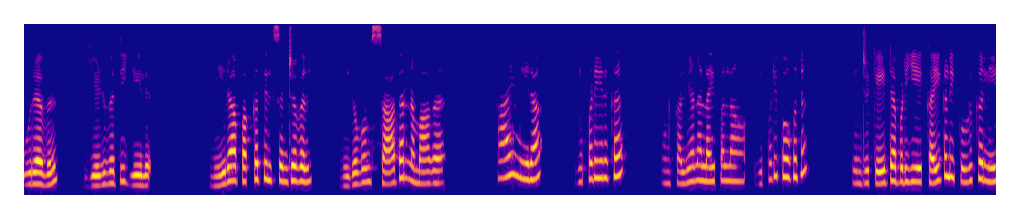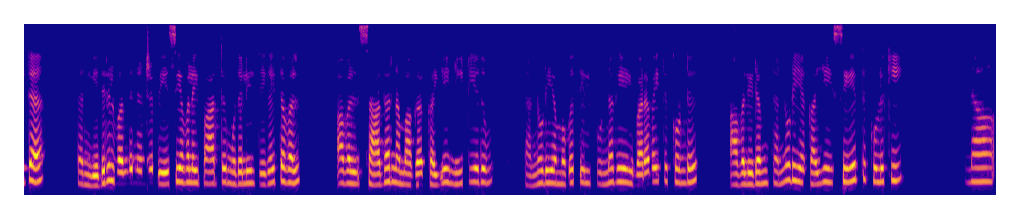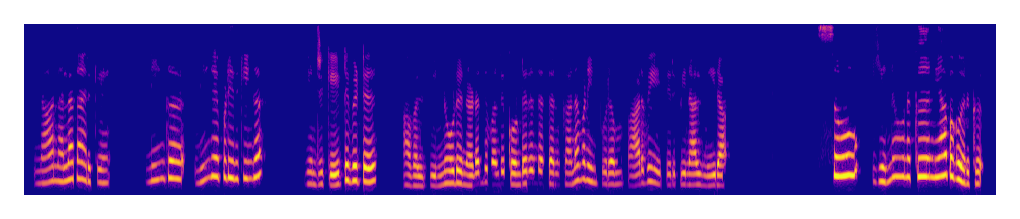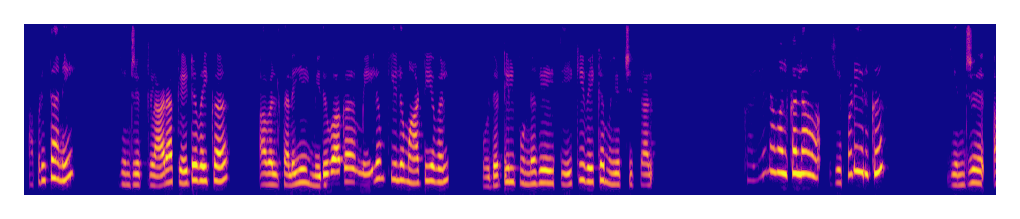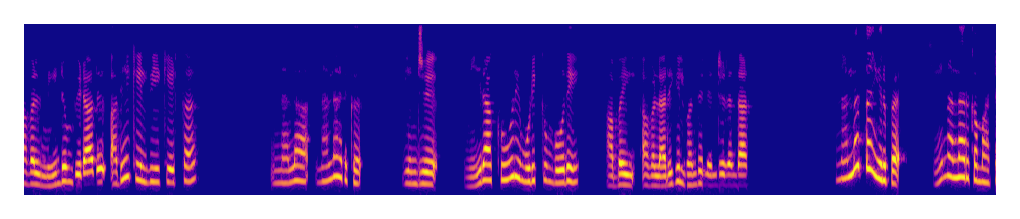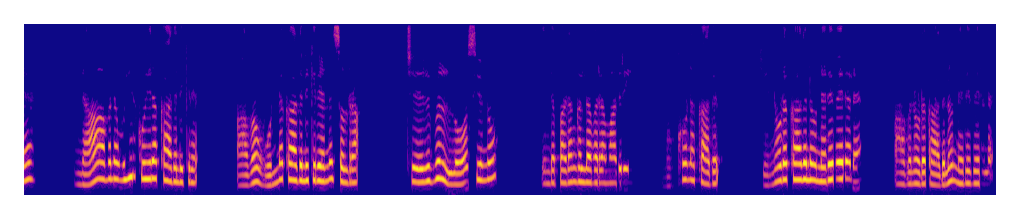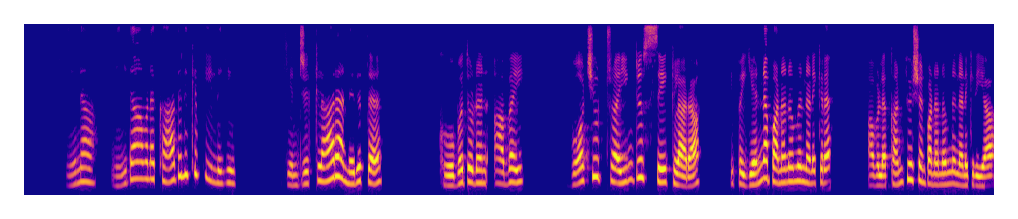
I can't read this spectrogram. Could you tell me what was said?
உறவு எழுபத்தி ஏழு. மீரா பக்கத்தில் சென்றவள் மிகவும் சாதாரணமாக ஹாய் மீரா எப்படி இருக்க? உன் கல்யாண லைஃப் எல்லாம் எப்படி போகுது? என்று கேட்டபடியே கைகளை குழுக்க நீட்ட தன் எதிரில் வந்து நின்று பேசியவளை பார்த்து முதலில் திகைத்தவள் அவள் சாதாரணமாக கையை நீட்டியதும் தன்னுடைய முகத்தில் புன்னகையை வரவைத்து கொண்டு அவளிடம் தன்னுடைய கையை சேர்த்து குலுக்கி நான் நான் நல்லா தான் இருக்கேன். நீங்கள் நீங்கள் எப்படி இருக்கீங்க? என்று கேட்டுவிட்டு அவள் பின்னோடு நடந்து வந்து கொண்டிருந்த தன் கணவனின் புறம் பார்வையை திருப்பினாள் மீரா. சோ என்ன உனக்கு ஞாபகம் இருக்கு? அப்படித்தானே? என்று கிளாரா கேட்டு வைக்க அவள் தலையை மெதுவாக மேலும் கீழும் ஆட்டியவள் உதட்டில் புன்னகையை தேக்கி வைக்க முயற்சித்தாள். கல்யாண வாழ்க்கெல்லாம் எப்படி இருக்கு? என்று அவள் மீண்டும் விடாது அதே கேள்வியை கேட்க நல்லா நல்லா இருக்கு என்று மீரா கூறி முடிக்கும் போதே அபை அவள் அருகில் வந்து நின்றிருந்தான். நல்லா தான் இருப்ப. ஏன் நல்லா இருக்க மாட்ட? நான் அவனை உயிர்க்குயிரா காதலிக்கிறேன். அவன் உன்னை காதலிக்கிறேன்னு சொல்றான். டெரிபிள் லாஸ் யூனோ இந்த படங்கள்ல வர மாதிரி முக்கோண காதல். என்னோட காதலும் நிறைவேறல. அவனோட காதலும் நிறைவேறல. ஏன்னா நீதான் அவனை காதலிக்கவே இல்லையே என்று கிளாரா நிறுத்த கோபத்துடன் அவை what you trying to say Clara? இப்ப என்ன பண்ணணும்னு நினைக்கிற? அவளை கன்ஃபியூஷன் பண்ணணும்னு நினைக்கிறியா?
